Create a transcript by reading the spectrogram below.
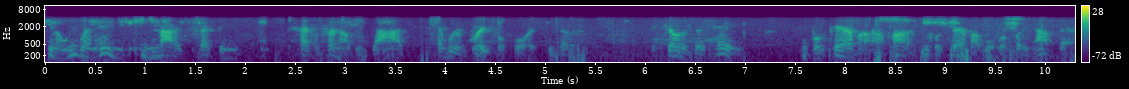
You know, we went in not expecting the type of turnout we got, and we're grateful for it because it showed us that hey, people care about our product, people care about what we're putting out there.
